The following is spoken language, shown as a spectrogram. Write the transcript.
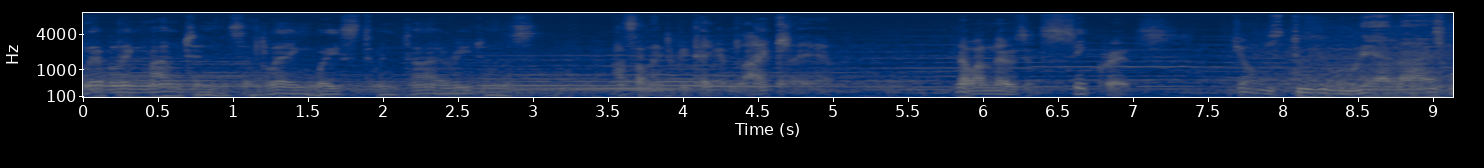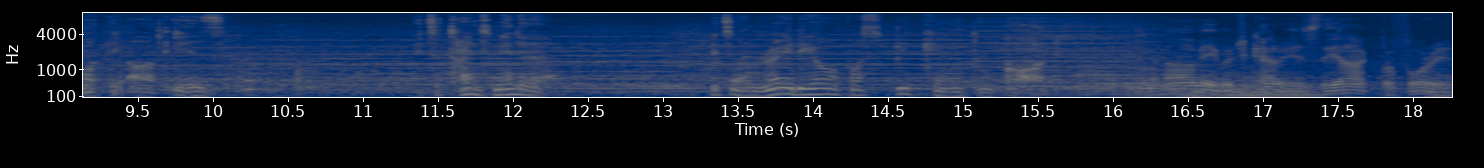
leveling mountains and laying waste to entire regions. Not something to be taken lightly. No one knows its secrets. Jones, do you realize what the Ark is? It's a transmitter. It's a radio for speaking to God. An army which carries the ark before it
